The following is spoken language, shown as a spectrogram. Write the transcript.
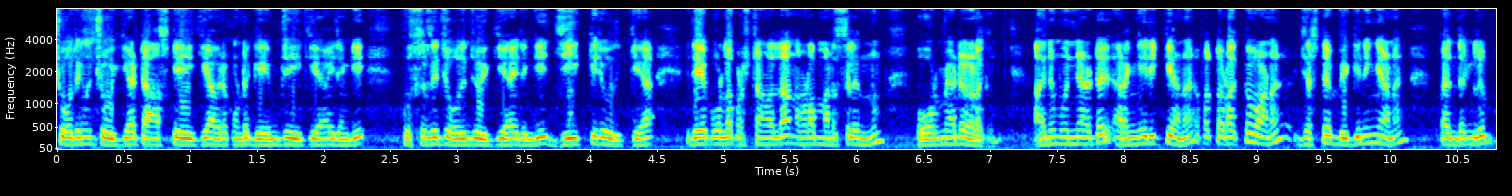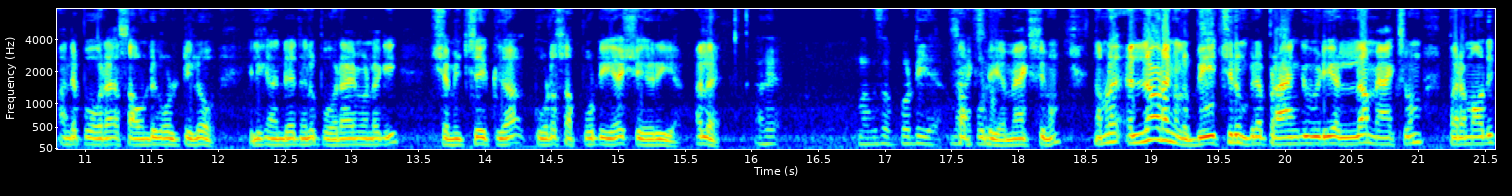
ചോദ്യങ്ങൾ ചോദിക്കുക ടാസ്ക് ചെയ്യിക്കുക അവരെ കൊണ്ട് ഗെയിം ചെയ്യിക്കുക അല്ലെങ്കിൽ കുസൃതി ചോദ്യം ചോദിക്കുക അല്ലെങ്കിൽ ജിക്ക് ചോദിക്കുക ഇതേപോലുള്ള പ്രശ്നങ്ങളെല്ലാം നമ്മുടെ മനസ്സിലെന്നും ഓർമ്മയായിട്ട് കിടക്കും. അതിന് മുന്നായിട്ട് ഇറങ്ങിയിരിക്കുകയാണ്. അപ്പോൾ തുടക്കമാണ്. ജസ്റ്റ് എ ബിഗിനിങ് ആണ്. അപ്പോൾ എന്തെങ്കിലും അതിന്റെ പോരാ സൗണ്ട് ക്വാളിറ്റിയിലോ അല്ലെങ്കിൽ അതിന്റെ എന്തെങ്കിലും പോരായ്മ ഉണ്ടെങ്കിൽ ക്ഷമിച്ചേക്കുക. കൂടെ സപ്പോർട്ട് ചെയ്യുക ഷെയർ ചെയ്യുക. അല്ലേ? അതെ. സപ്പോർട്ട് ചെയ്യാം. മാക്സിമം നമ്മൾ എല്ലായിടങ്ങളിലും ബീച്ചിലും പിന്നെ പ്രാങ്ക് വീഡിയോ എല്ലാം മാക്സിമം പരമാവധി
